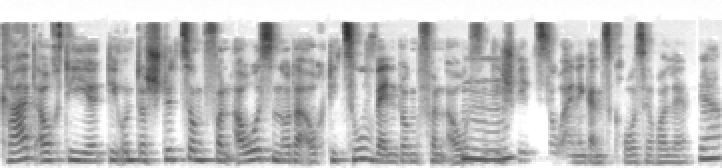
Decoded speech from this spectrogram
Gerade auch die, die Unterstützung von außen oder auch die Zuwendung von außen, mhm. die spielt so eine ganz große Rolle. Ja.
